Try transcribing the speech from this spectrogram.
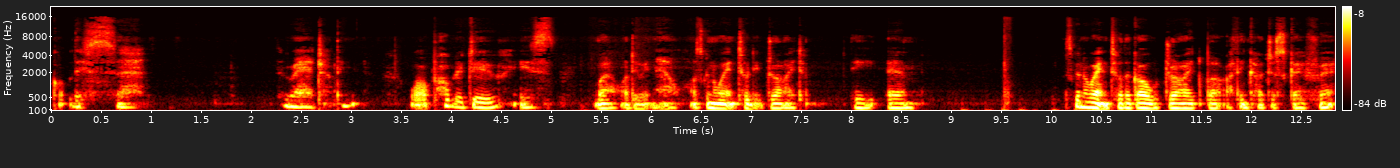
Got this uh, red. I think what I'll probably do is, well, I'll do it now. I was going to wait until it dried. The um, was going to wait until the gold dried, but I think I'll just go for it.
